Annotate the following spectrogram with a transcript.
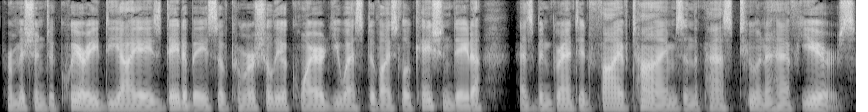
Permission to query DIA's database of commercially acquired U.S. device location data has been granted five times in the past two and a half years.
